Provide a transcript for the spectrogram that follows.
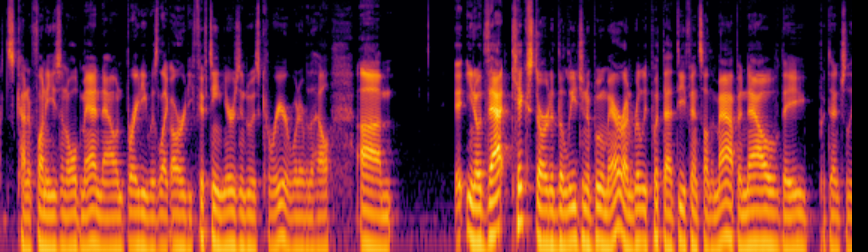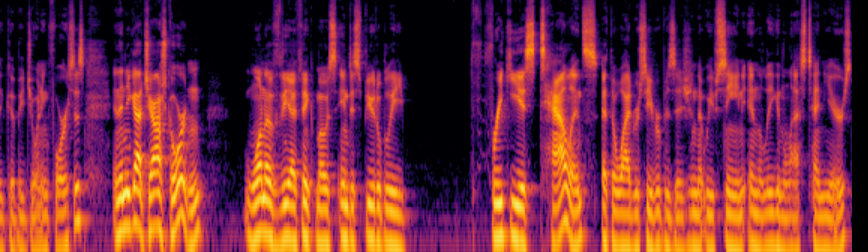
It's kind of funny. He's an old man now, and Brady was like already 15 years into his career, whatever the hell. Um, you know that kickstarted the Legion of Boom era and really put that defense on the map. And now they potentially could be joining forces. And then you got Josh Gordon, one of the I think most indisputably freakiest talents at the wide receiver position that we've seen in the league in the last 10 years.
